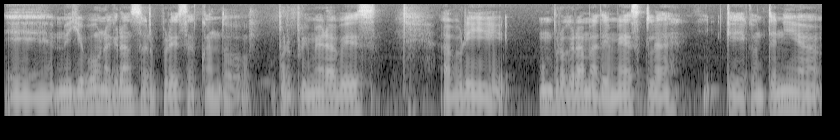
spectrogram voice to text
eh, me llevó una gran sorpresa cuando por primera vez abrí un programa de mezcla que contenía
